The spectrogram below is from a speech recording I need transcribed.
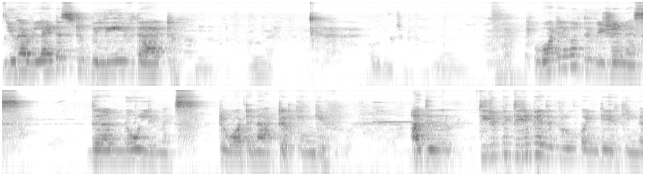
you have led us to believe that whatever the vision is, there are no limits to what an actor can give. அது திருப்பி திருப்பி அதை ப்ரூவ் பண்ணிட்டே இருக்கீங்க.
